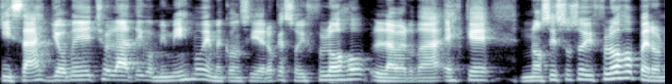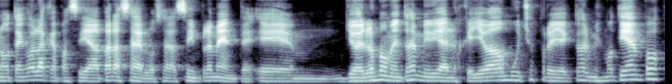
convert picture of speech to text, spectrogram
quizás yo me he hecho látigo a mí mismo y me considero que soy flojo. La verdad es que no sé si soy flojo, pero no tengo la capacidad para hacerlo. O sea, simplemente, em, yo en los momentos en mi vida en los que he llevado muchos proyectos al mismo tiempo,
